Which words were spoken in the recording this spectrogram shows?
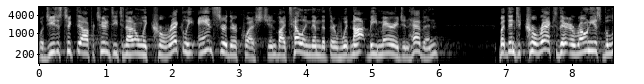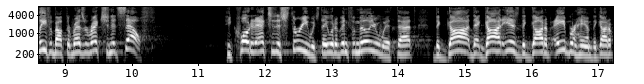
Well, Jesus took the opportunity to not only correctly answer their question by telling them that there would not be marriage in heaven but then to correct their erroneous belief about the resurrection itself. He quoted Exodus 3, which they would have been familiar with, that the God, that God is the God of Abraham, the God of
